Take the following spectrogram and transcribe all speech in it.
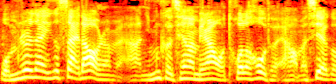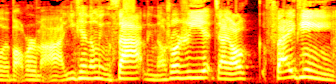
我们这是在一个赛道上面啊，你们可千万别让我拖了后腿，好吗？谢谢各位宝贝儿们啊，一天能领仨，领到双十一，加油，fighting！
